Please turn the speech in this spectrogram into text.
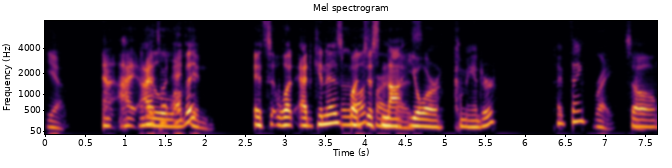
Yeah. and I And I love it. It's what Edgin is, but just part not does. your commander type thing. Right. So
